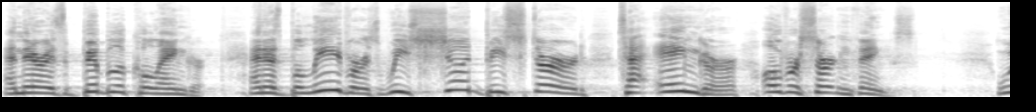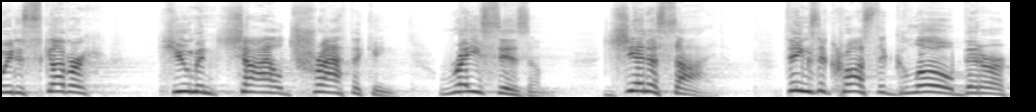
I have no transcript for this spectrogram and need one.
and there is biblical anger. And as believers, we should be stirred to anger over certain things. When we discover human child trafficking, racism, genocide, things across the globe that are,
